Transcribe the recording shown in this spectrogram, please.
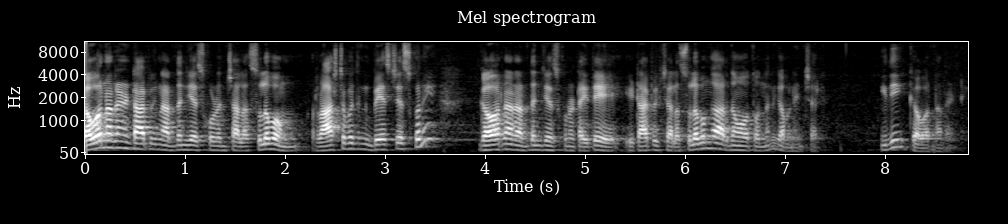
గవర్నర్ అనే టాపిక్ని అర్థం చేసుకోవడం చాలా సులభం. రాష్ట్రపతిని బేస్ చేసుకొని గవర్నర్ అర్థం చేసుకున్నట్టయితే ఈ టాపిక్ చాలా సులభంగా అర్థమవుతుందని గమనించాలి. ఇది గవర్నర్ అండి.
